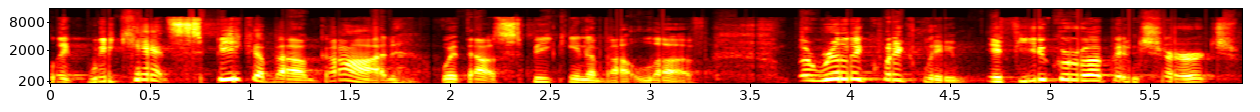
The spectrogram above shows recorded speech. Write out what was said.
Like, we can't speak about God without speaking about love. But really quickly, if you grew up in church,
